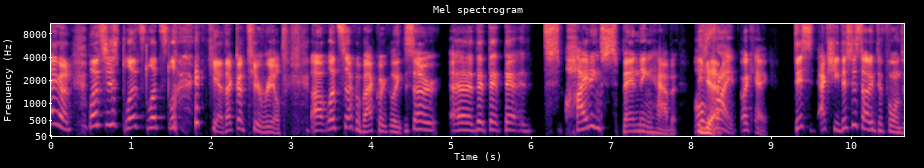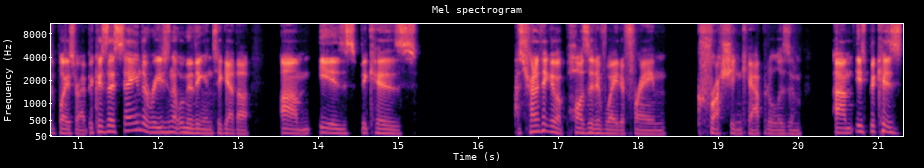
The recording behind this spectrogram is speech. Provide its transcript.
Hang on. Let's just let's let's yeah, that got too real. Uh, let's circle back quickly. So, uh, that that that s- hiding spending habit. Oh, Yeah. right. Okay. This actually this is starting to fall into place, right? Because they're saying the reason that we're moving in together, um, is because I was trying to think of a positive way to frame crushing capitalism. Um, is because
